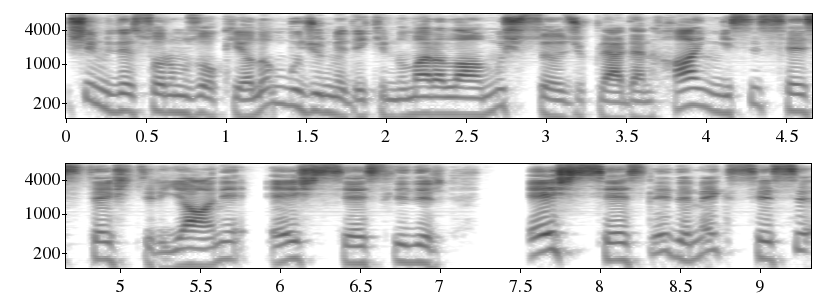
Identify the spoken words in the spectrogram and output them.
Şimdi de sorumuzu okuyalım. Bu cümledeki numaralanmış sözcüklerden hangisi sesteştir yani eş seslidir? Eş sesli demek sesi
